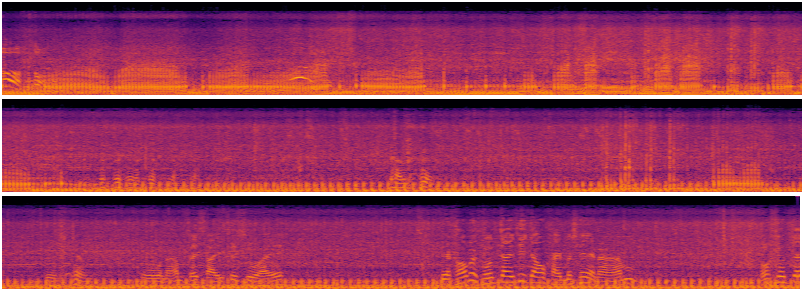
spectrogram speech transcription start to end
โอ้โหโอ้ยกันโอ้น้ำ ใสๆสวยๆแต่เขาไม่สนใจที่จะเอาไข่มาแช่น้ำเขาสนใจ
